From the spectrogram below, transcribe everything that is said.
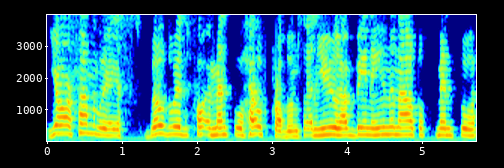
your family is filled with mental health problems and you have been in and out of mental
